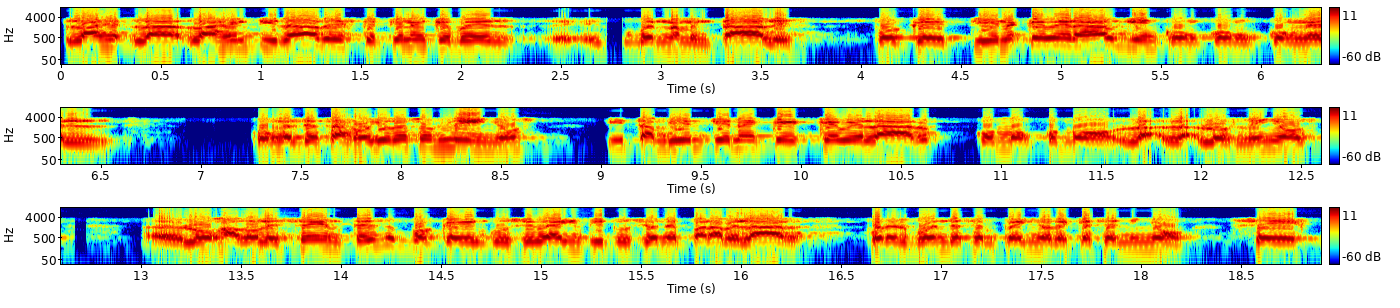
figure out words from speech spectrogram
las, las entidades que tienen que ver eh, gubernamentales, porque tiene que ver alguien con, con, con, el, con el desarrollo de esos niños, y también tiene que, velar como, como los niños, eh, los adolescentes, porque inclusive hay instituciones para velar por el buen desempeño de que ese niño se,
